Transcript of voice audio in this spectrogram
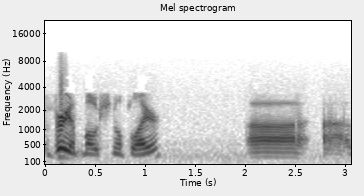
a very emotional player. Uh, uh,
